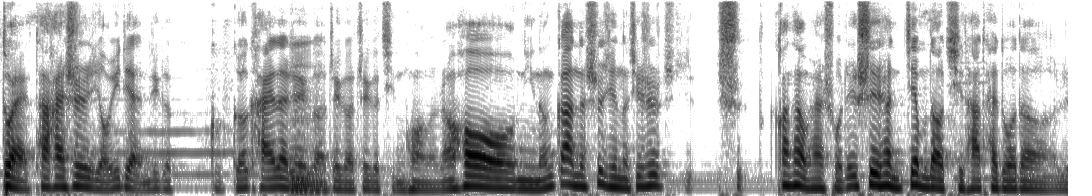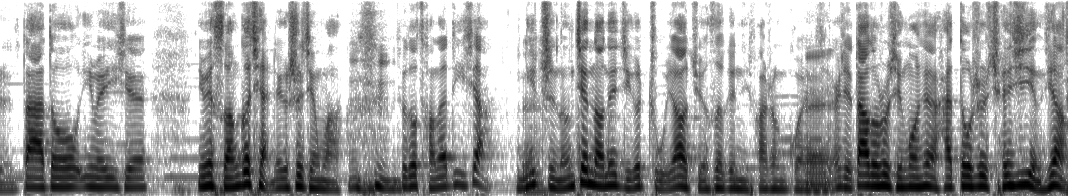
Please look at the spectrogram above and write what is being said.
对，它还是有一点这个隔隔开的这个、嗯这个这个情况的。然后你能干的事情呢，其实是刚才我们还说，这个世界上你见不到其他太多的人，大家都因为一些因为死亡搁浅这个事情嘛，就都藏在地下，你只能见到那几个主要角色跟你发生关系，哎而且大多数情况下还都是全息影像，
